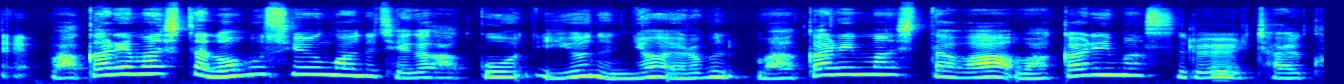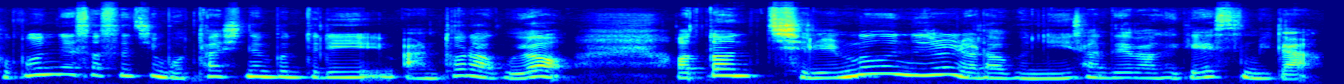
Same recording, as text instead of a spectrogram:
네, 와카리마시다 너무 쉬운 건데 제가 갖고 온 이유는요. 여러분 와카리마시다와 와카리마스를 잘 구분해서 쓰지 못하시는 분들이 많더라고요. 어떤 질문을 여러분이 상대방에게 했습니다.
